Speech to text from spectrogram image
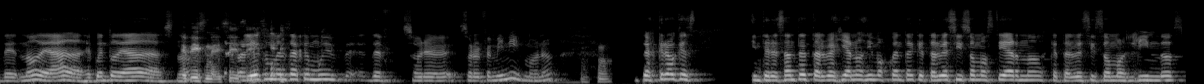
de, no de hadas, de cuento de hadas, ¿no? De Disney, sí, sí. es un mensaje muy de- sobre, sobre el feminismo, ¿no? Entonces creo que es interesante, tal vez ya nos dimos cuenta que tal vez sí somos tiernos, que tal vez sí somos lindos,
